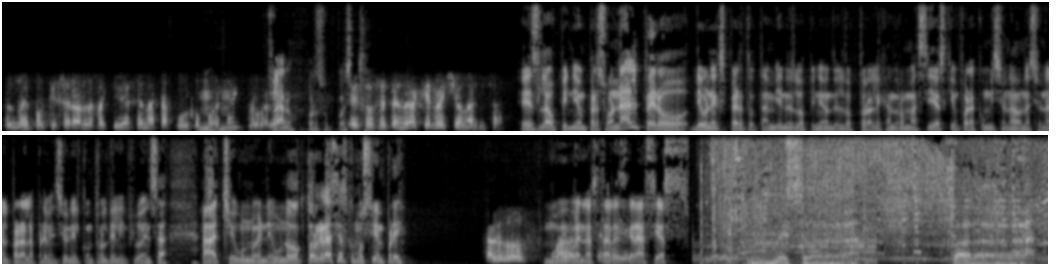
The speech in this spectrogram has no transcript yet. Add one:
pues no hay por qué cerrar las actividades en Acapulco, por ejemplo, ¿verdad? Claro, por supuesto. Eso se tendrá que regionalizar. Es la opinión personal, pero de un experto. También es la opinión del doctor Alejandro Macías, quien fuera comisionado nacional para la prevención y el control de la influenza H1N1. Doctor, gracias como siempre. Saludos. Muy buenas tardes, gracias. Mesa para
